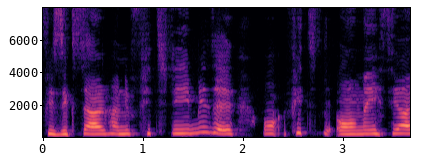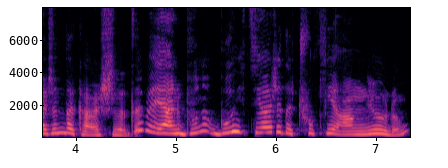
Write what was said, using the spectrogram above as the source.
Fiziksel, hani, fitliğimi de o fit olma ihtiyacını da karşıladı ve, yani, bunu bu ihtiyacı da çok iyi anlıyorum.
